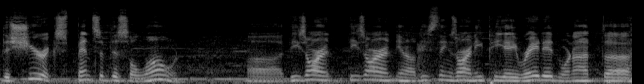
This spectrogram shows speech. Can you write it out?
The sheer expense of this alone. Uh, these aren't these aren't you know these things aren't EPA rated. We're not uh,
